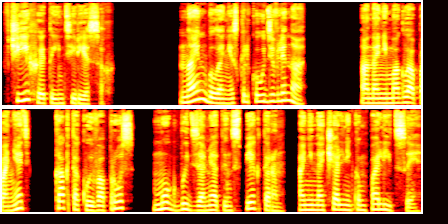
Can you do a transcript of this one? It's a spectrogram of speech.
в чьих это интересах. Найн была несколько удивлена. Она не могла понять, как такой вопрос мог быть замят инспектором, а не начальником полиции.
